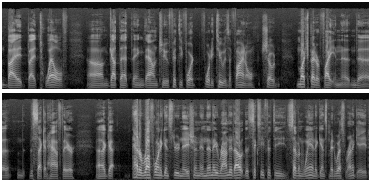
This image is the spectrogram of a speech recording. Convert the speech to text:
by by 12 um, got that thing down to 54-42 as a final. Showed much better fight in the the, the second half there. Uh, got had a rough one against Drive Nation, and then they rounded out the 60-57 win against Midwest Renegade.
